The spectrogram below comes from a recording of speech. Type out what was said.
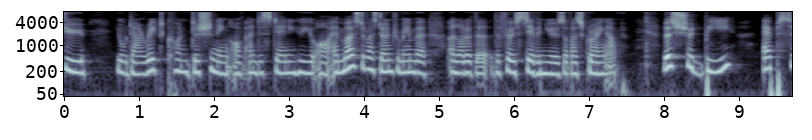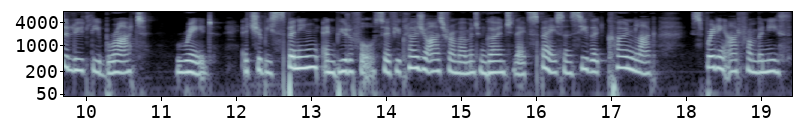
to your direct conditioning of understanding who you are. And most of us don't remember a lot of the, the first seven years of us growing up. This should be absolutely bright red it should be spinning and beautiful. So if you close your eyes for a moment and go into that space and see that cone like spreading out from beneath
